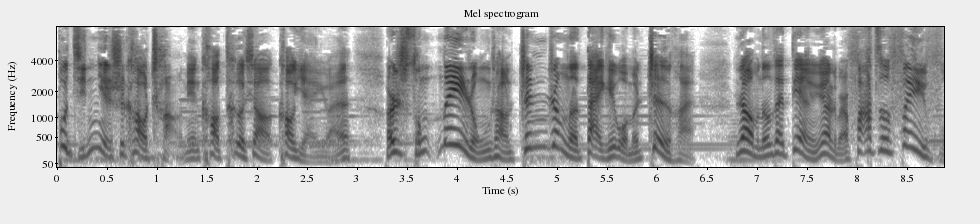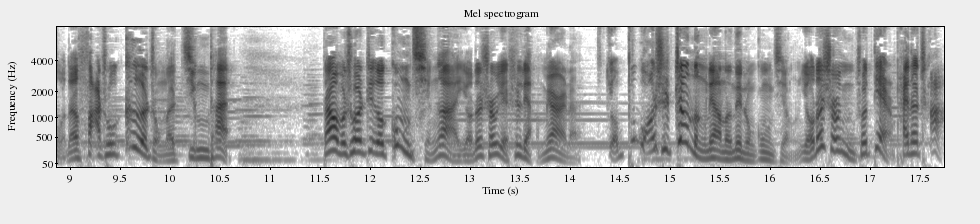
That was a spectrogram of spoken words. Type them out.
不仅仅是靠场面、靠特效、靠演员，而是从内容上真正的带给我们震撼，让我们能在电影院里边发自肺腑的发出各种的惊叹。当然，我们说这个共情啊，有的时候也是两面的，有不光是正能量的那种共情，有的时候你说电影拍的差，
